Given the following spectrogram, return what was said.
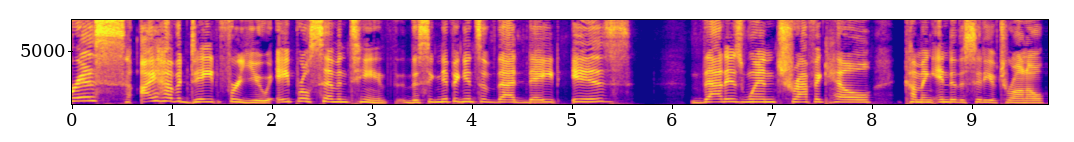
Chris, I have a date for you, April 17th. The significance of that date is that is when traffic hell coming into the city of Toronto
